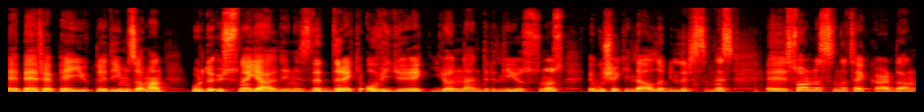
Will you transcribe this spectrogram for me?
E, BFP'yi yüklediğim zaman burada üstüne geldiğinizde direkt o videoya yönlendiriliyorsunuz ve bu şekilde alabilirsiniz. E, sonrasında tekrardan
